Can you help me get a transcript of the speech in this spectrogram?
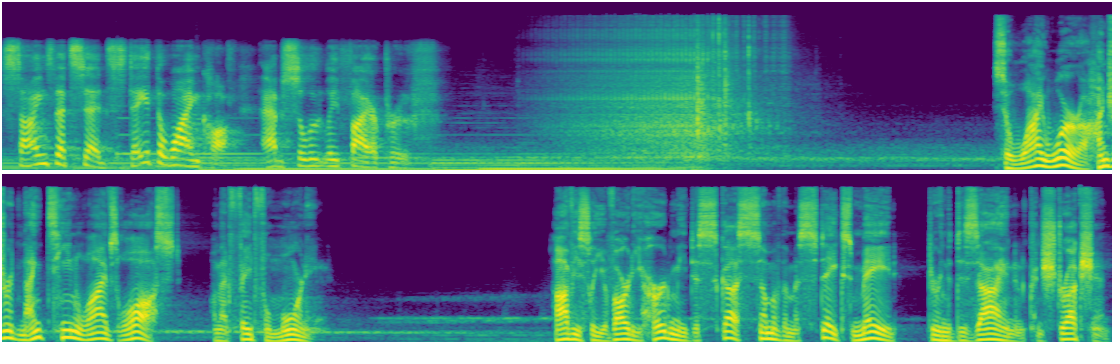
Signs that said, stay at the Winecoff, absolutely fireproof. So, why were 119 lives lost on that fateful morning? Obviously, you've already heard me discuss some of the mistakes made during the design and construction,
